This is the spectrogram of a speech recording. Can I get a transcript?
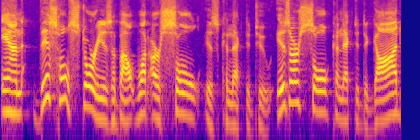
And this whole story is about what our soul is connected to. Is our soul connected to God,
